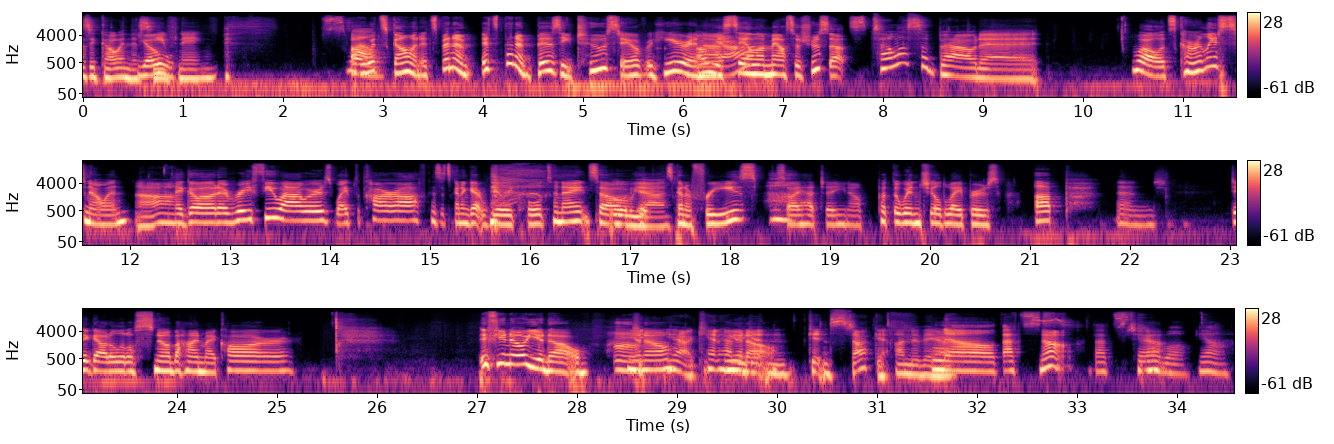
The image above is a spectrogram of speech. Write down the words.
How's it going this Yo. evening? Oh, it's going. It's been a it's been a busy Tuesday over here in Oh, uh. Salem, Massachusetts. Tell us about it. Well, it's currently snowing. Ah, I go out every few hours, wipe the car off because it's going to get really cold tonight. So Oh, yeah. it's going to freeze. So I had to, you know, put the windshield wipers up and dig out a little snow behind my car. If you know, you know. You mm. know? yeah, can't have you, You know. getting getting stuck under there. No, that's No. that's terrible. Yeah.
